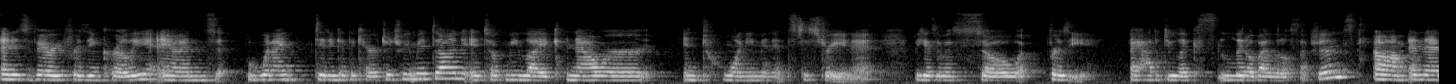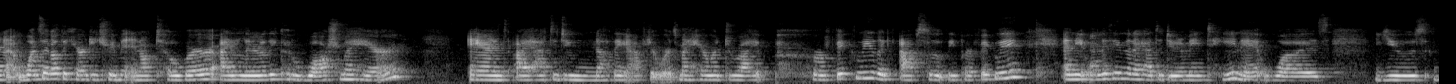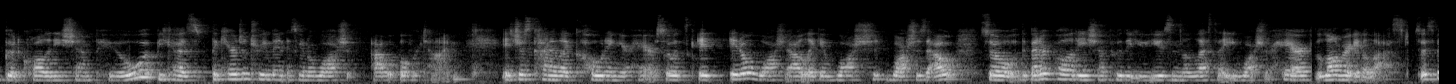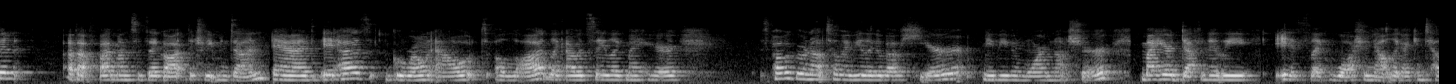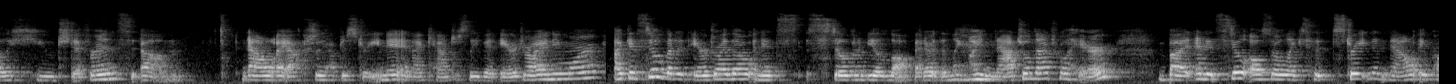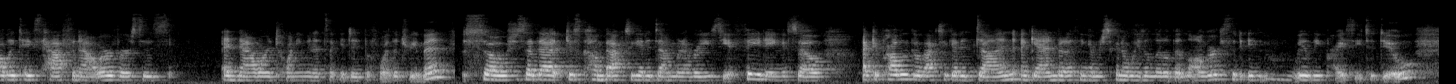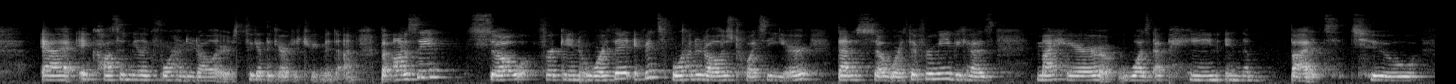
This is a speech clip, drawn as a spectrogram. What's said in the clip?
And it's very frizzy and curly. And when i didn't get the keratin treatment done it took me like an hour and 20 minutes to straighten it because it was so frizzy. I had to do like little by little sections. Um, and then once I got the keratin treatment in October, I literally could wash my hair and I had to do nothing afterwards. My hair would dry perfectly, like absolutely perfectly. And the only thing that I had to do to maintain it was use good quality shampoo because the keratin treatment is going to wash out over time it's just kind of like coating your hair so it's it it'll wash out like it wash washes out so the better quality shampoo that you use and the less that you wash your hair the longer it'll last so it's been about five months since I got the treatment done and it has grown out a lot like I would say like my hair it's probably grown out till maybe like about here, maybe even more, I'm not sure. My hair definitely is like washing out, like I can tell a huge difference. Um, now I actually have to straighten it and I can't just leave it air dry anymore. I can still let it air dry though and it's still gonna be a lot better than like my natural natural hair. But, and it's still also like to straighten it now, it probably takes half an hour versus an hour and 20 minutes like it did before the treatment. So she said that just come back to get it done whenever you see it fading. So I could probably go back to get it done again, but I think I'm just going to wait a little bit longer because it is really pricey to do. Uh, it costed me like $400 to get the keratin treatment done. But honestly, so freaking worth it. If it's $400 twice a year, that is so worth it for me because my hair was a pain in the butt to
